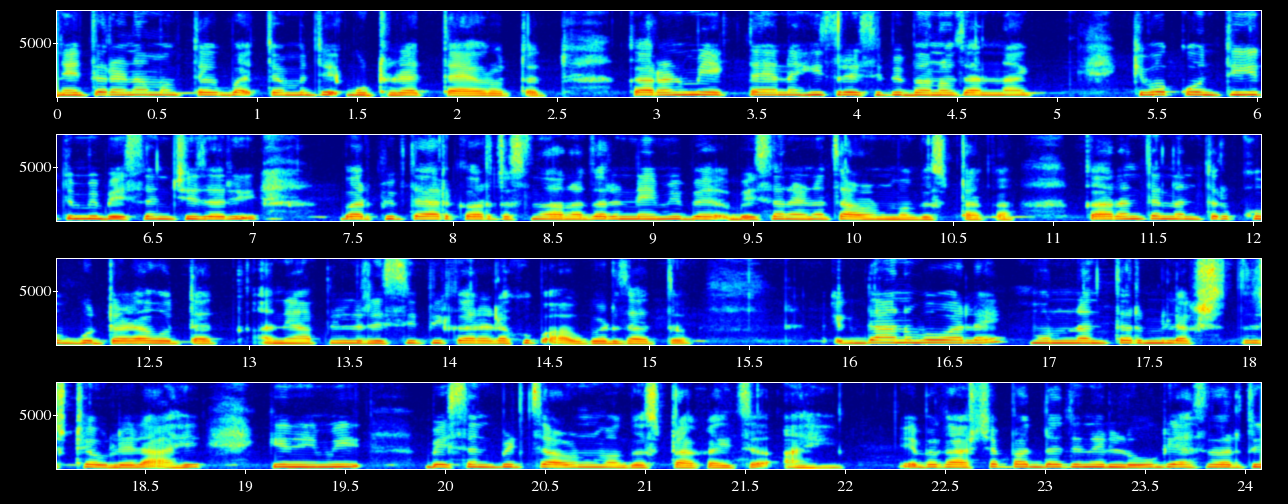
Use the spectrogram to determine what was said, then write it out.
नाहीतर आहे ना मग त्या त्यामध्ये गुठळ्यात तयार होतात. कारण मी एकदा आहे ना हीच रेसिपी बनवताना किंवा कोणतीही तुम्ही बेसनची जरी बर्फी तयार करत असणार ना तर नेहमी बे बेसन आहे ना चाळून मगच टाका. कारण ते नंतर खूप गुठळ्या होतात आणि आपल्याला रेसिपी करायला खूप अवघड जातं. एकदा अनुभव आला आहे म्हणून नंतर मी लक्षातच ठेवलेलं आहे की नेहमी बेसन पीठ चाळून मगच टाकायचं आहे. हे बघा अशा पद्धतीने लो गॅसवरती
